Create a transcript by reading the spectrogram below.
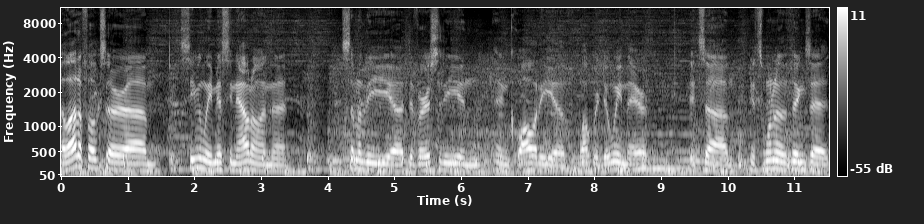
A lot of folks are um, seemingly missing out on uh, some of the uh, diversity and, and quality of what we're doing there. It's um, it's one of the things that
